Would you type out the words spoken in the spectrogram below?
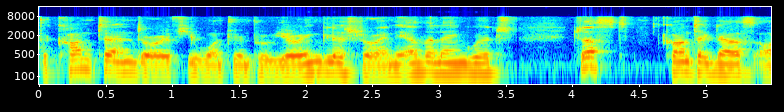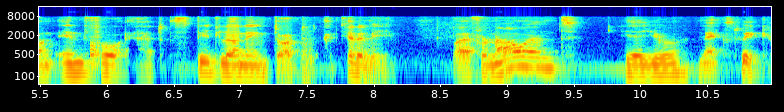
the content or if you want to improve your English or any other language, just contact us on info at speedlearning.academy. Bye for now and hear you next week.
